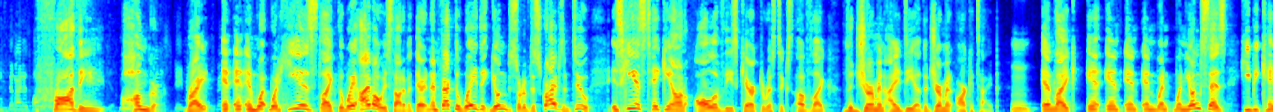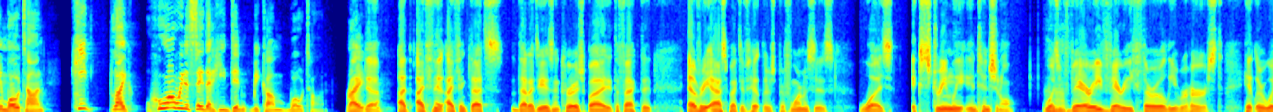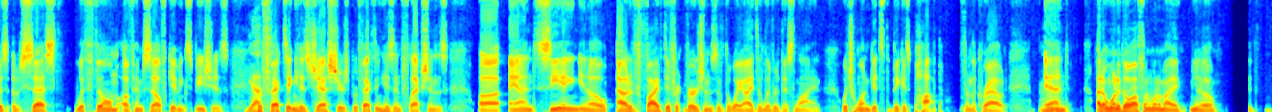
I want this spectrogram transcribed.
frothing hunger right? And, and and what what he is like the way i've always thought of it there and in fact the way that jung sort of describes him too is he is taking on all of these characteristics of like the german idea the german archetype. Mm. And like and, and and and when when jung says he became wotan he like who are we to say that he didn't become wotan right Yeah, I, I think I think that's that idea is encouraged by the fact that every aspect of Hitler's performances was extremely intentional, was uh-huh. very very thoroughly rehearsed. Hitler was obsessed with film of himself giving speeches, Yes. perfecting his gestures, perfecting his inflections. Uh, and seeing, you know, out of five different versions of the way I deliver this line, which one gets the biggest pop from the crowd. And I don't want to go off on one of my, you know,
